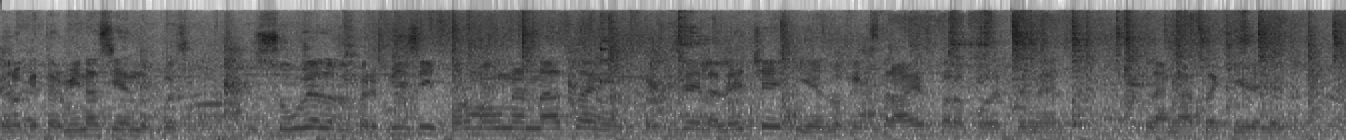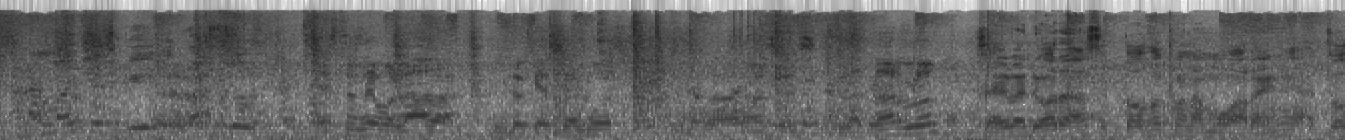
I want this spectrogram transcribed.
de lo que termina siendo, pues sube a la superficie y forma una nata en la superficie de la leche y es lo que extraes para poder tener la nata aquí de leche. No manches, qué rápido. Esto es de volada y lo que hacemos nada más es platarlo Salvador hace todo con amor, ¿eh? Todo,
